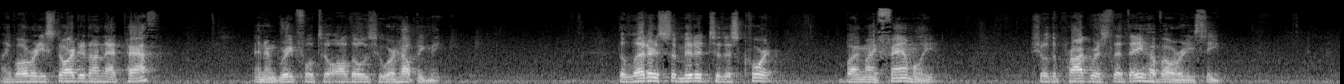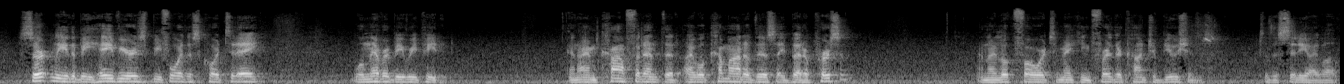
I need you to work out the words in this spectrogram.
I've already started on that path, and I'm grateful to all those who are helping me. The letters submitted to this court by my family show the progress that they have already seen. Certainly, the behaviors before this court today will never be repeated. And I am confident that I will come out of this a better person, and I look forward to making further contributions to the city I love.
